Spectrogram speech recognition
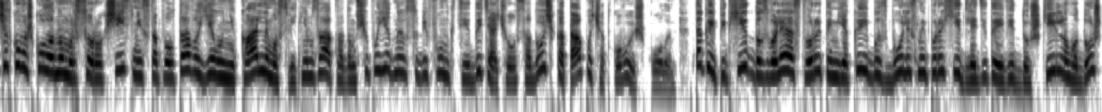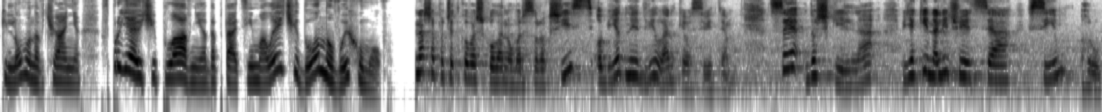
Початкова школа номер 46 міста Полтави є унікальним освітнім закладом, що поєднує в собі функції дитячого садочка та початкової школи. Такий підхід дозволяє створити м'який безболісний перехід для дітей від дошкільного до шкільного навчання, сприяючи плавній адаптації малечі до нових умов. Наша початкова школа номер 46 об'єднує дві ланки освіти. Це дошкільна, в якій налічується сім груп.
